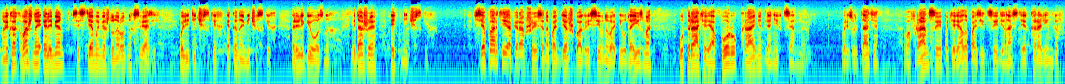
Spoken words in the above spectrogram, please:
но и как важный элемент системы международных связей, политических, экономических, религиозных и даже этнических. Все партии, опиравшиеся на поддержку агрессивного иудаизма, утратили опору, крайне для них ценную. В результате во Франции потеряла позиции династия Каролингов,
